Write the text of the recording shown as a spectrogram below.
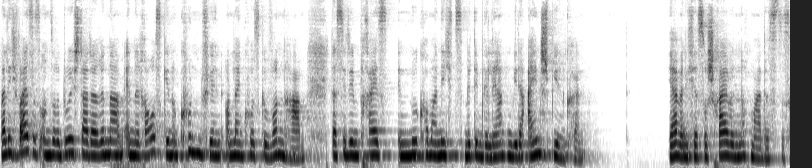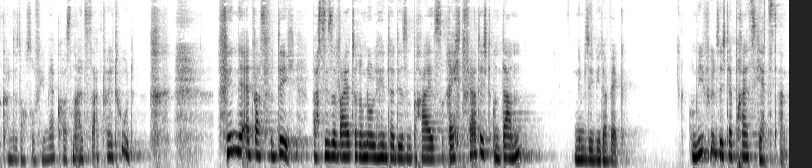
Weil ich weiß, dass unsere Durchstarterinnen am Ende rausgehen und Kunden für ihren Online-Kurs gewonnen haben, dass sie den Preis in 0, nichts mit dem Gelernten wieder einspielen können. Ja, wenn ich das so schreibe, nochmal, das, das könnte noch so viel mehr kosten, als es aktuell tut. Finde etwas für dich, was diese weitere Null hinter diesem Preis rechtfertigt und dann nimm sie wieder weg. Und wie fühlt sich der Preis jetzt an?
